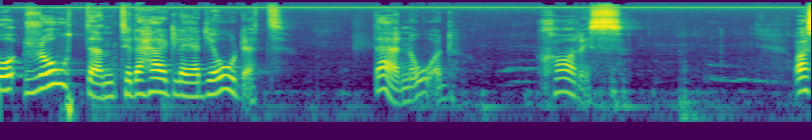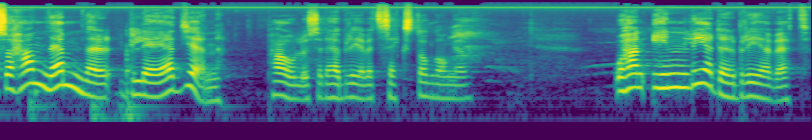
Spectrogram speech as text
Och roten till det här glädjeordet, det är nåd. Charis. Alltså han nämner glädjen, Paulus, i det här brevet 16 gånger. Och han inleder brevet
